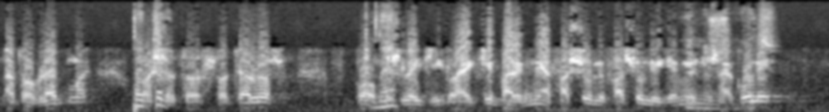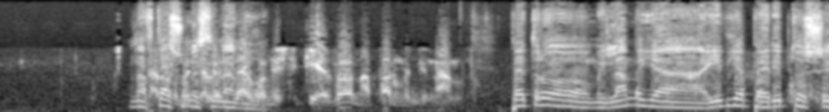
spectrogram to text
να το βλέπουμε, Πέτρο... ώστε το, στο τέλος, ναι. όπως λέει και η λαϊκή παροιμία φασούλη, φασούλη και μη του σακούλι, να φτάσουμε στην άνοδο. αγωνιστική εδώ να πάρουμε την άνοδο. Πέτρο, μιλάμε για ίδια περίπτωση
